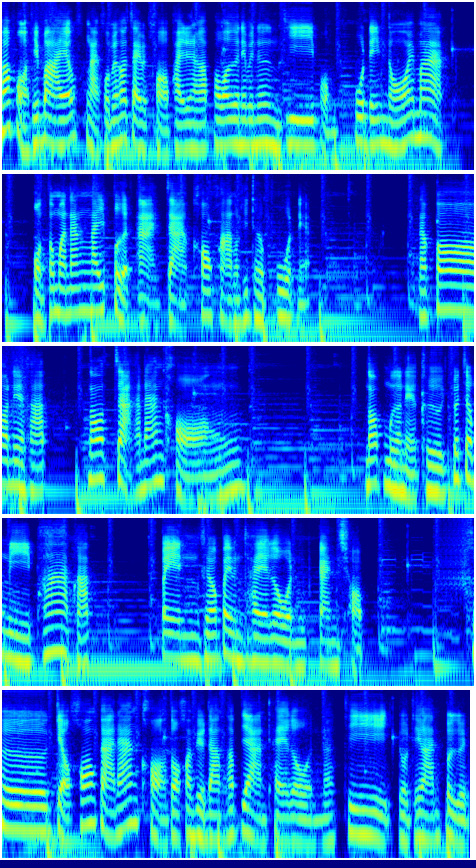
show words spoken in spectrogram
ถ้าผมอธิบายแล้วหลายคนไม่เข้าใจขออภัยด้วยนะครับ เพราะว่าเรื่องนี้เป็นเรื่องที่ผมพูดได้น้อยมาก ผมต้องมานั่งไล่เปิดอ่านจากข้อความที่เธอพูดเนี่ย แล้วก็เนี่ยครับ นอกจากด้านของนอกเมืองเนี่ยคือก็จะมีภาพครับ เป็นเขาเป็นไทโรนการช็อปคือเกี่ยวข้องกับด้านของตัวความผิวดำครับอย่างไทโรนนะที่อยู่ที่ร้านปืน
